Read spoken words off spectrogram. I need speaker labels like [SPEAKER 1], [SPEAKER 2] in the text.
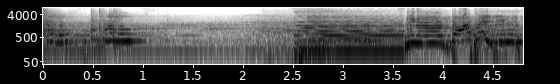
[SPEAKER 1] Hello, hello.
[SPEAKER 2] You know, Baba, you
